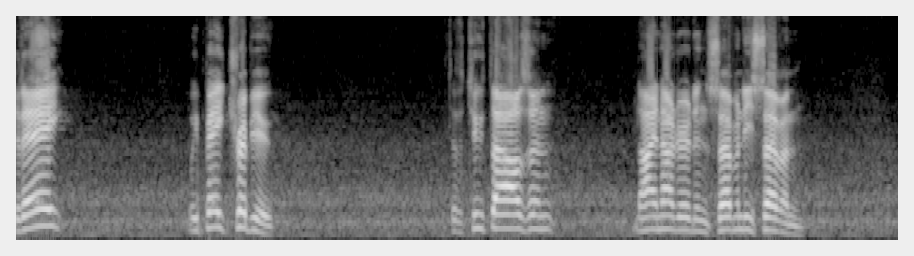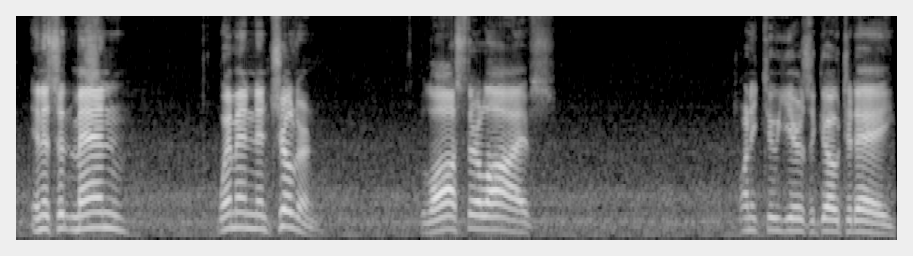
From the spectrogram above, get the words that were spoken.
Today, we pay tribute to the 2,977 innocent men, women, and children who lost their lives 22 years ago today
